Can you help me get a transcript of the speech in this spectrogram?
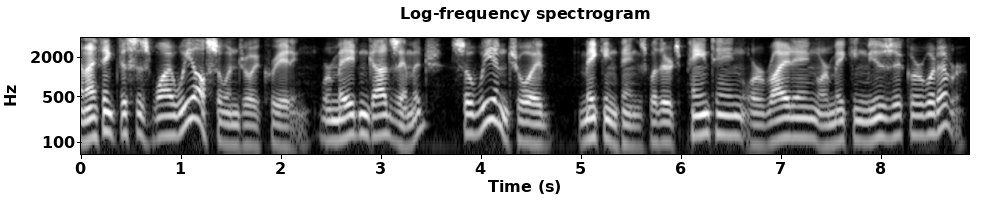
And I think this is why we also enjoy creating. We're made in God's image, so we enjoy making things, whether it's painting or writing or making music or whatever.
